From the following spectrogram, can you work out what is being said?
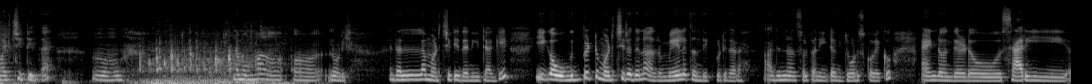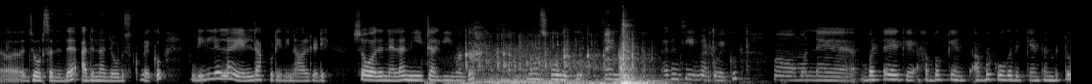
ಮಡಚಿಟ್ಟಿದ್ದೆ. ನಮ್ಮಮ್ಮ ನೋಡಿ ಇದೆಲ್ಲ ಮಡಚಿಟ್ಟಿದೆ ನೀಟಾಗಿ. ಈಗ ಒಗೆದ್ಬಿಟ್ಟು ಮಡಚಿರೋದನ್ನು ಅದ್ರ ಮೇಲೆ ತಂದಿಟ್ಬಿಟ್ಟಿದ್ದಾರೆ. ಅದನ್ನು ಸ್ವಲ್ಪ ನೀಟಾಗಿ ಜೋಡಿಸ್ಕೋಬೇಕು. ಆ್ಯಂಡ್ ಒಂದೆರಡು ಸ್ಯಾರಿ ಜೋಡಿಸೋದಿದೆ. ಅದನ್ನು ಜೋಡಿಸ್ಕೋಬೇಕು. ಆ್ಯಂಡ್ ಇಲ್ಲೆಲ್ಲ ಎಳ್ದಾಕ್ಬಿಟ್ಟಿದ್ದೀನಿ ಆಲ್ರೆಡಿ ಸೊ ಅದನ್ನೆಲ್ಲ ನೀಟಾಗಿ ಇವಾಗ ಜೋಡಿಸ್ಕೋಬೇಕು ಆ್ಯಂಡ್ ಅದನ್ನು ಕ್ಲೀನ್ ಮಾಡ್ಕೋಬೇಕು. ಮೊನ್ನೆ ಬಟ್ಟೆಗೆ ಹಬ್ಬಕ್ಕೆ ಅಂತ, ಹಬ್ಬಕ್ಕೆ ಹೋಗೋದಕ್ಕೆ ಅಂತ ಅಂದ್ಬಿಟ್ಟು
